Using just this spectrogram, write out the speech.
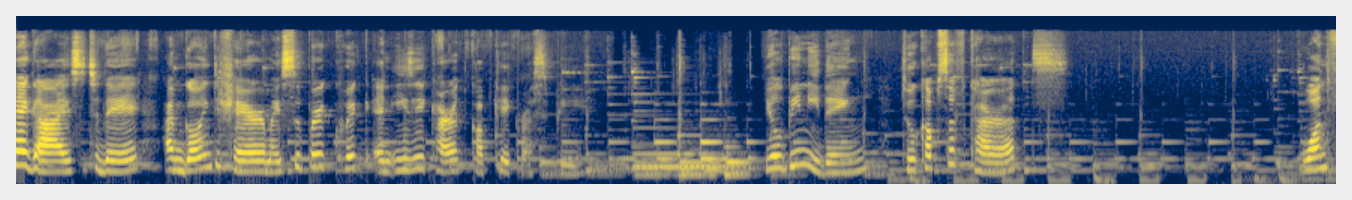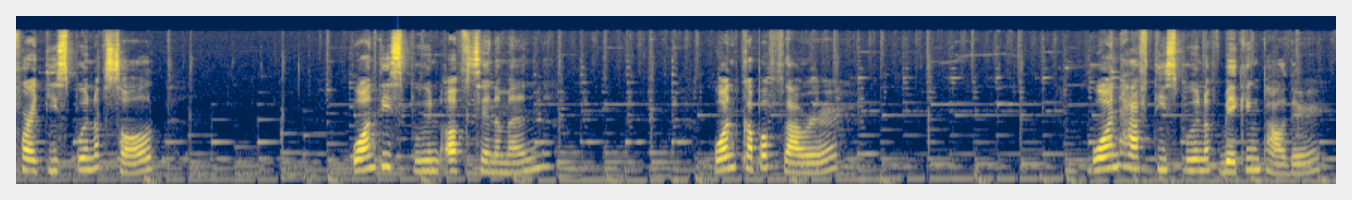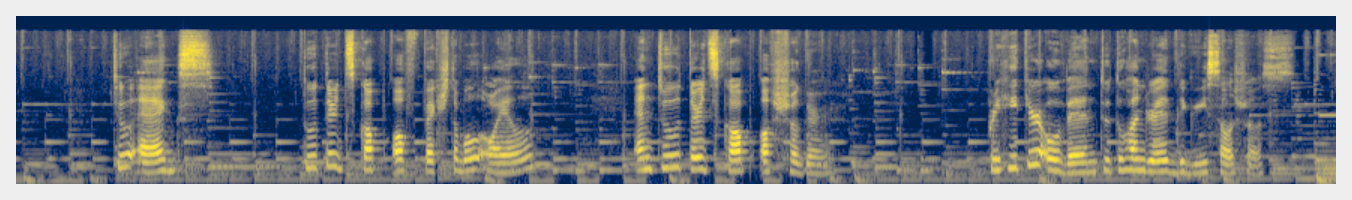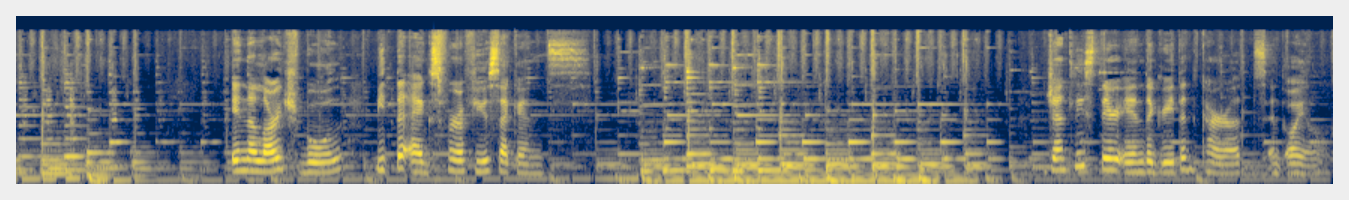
Hey guys! Today, I'm going to share my super quick and easy carrot cupcake recipe. You'll be needing 2 cups of carrots, 1 4 teaspoon of salt, 1 teaspoon of cinnamon, 1 cup of flour, 1 half teaspoon of baking powder, 2 eggs, 2 thirds cup of vegetable oil, and 2 thirds cup of sugar. Preheat your oven to 200 degrees Celsius. In a large bowl, beat the eggs for a few seconds. Gently stir in the grated carrots and oil.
